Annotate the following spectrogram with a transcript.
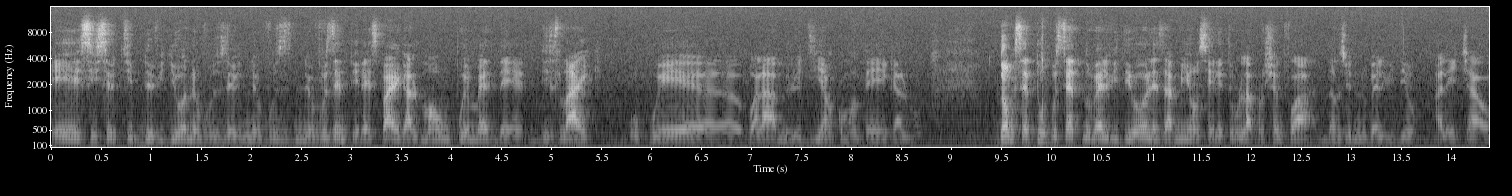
Et si ce type de vidéo ne vous, intéresse pas également, vous pouvez mettre des dislikes, vous pouvez euh, voilà, me le dire en commentaire également. Donc c'est tout pour cette nouvelle vidéo les amis, on se retrouve la prochaine fois dans une nouvelle vidéo. Allez, ciao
